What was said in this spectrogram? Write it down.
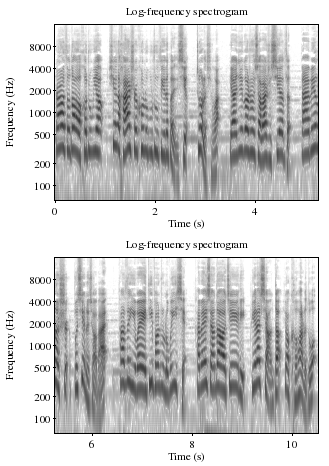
然而走到河中央，蝎子还是控制不住自己的本性，蛰了青蛙。眼镜哥说小白是蝎子，摆明了是不信任小白。他自以为提防住了危险，可没想到监狱里比他想的要可怕的多。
